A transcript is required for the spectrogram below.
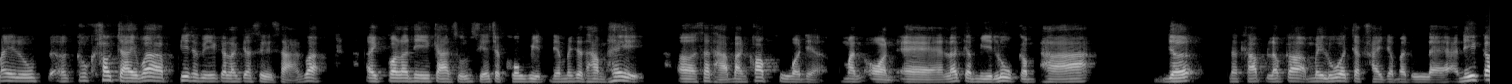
ไม่รู้เอ่อก็เข้าใจว่าพี่ทวีกำลังจะสื่อสารว่า ไอ้กรณีการสูญเสียจากโควิด เนี่ยมันจะทำให้เอ่อสถาบันครอบครัวเนี่ย มันอ่อนแอแล้วจะมีลูกกำพร้า เยอะนะครับ แล้วก็ไม่รู้ว่าจะใครจะมาดูแล อันนี้ก็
